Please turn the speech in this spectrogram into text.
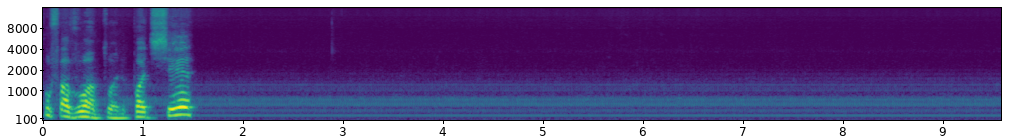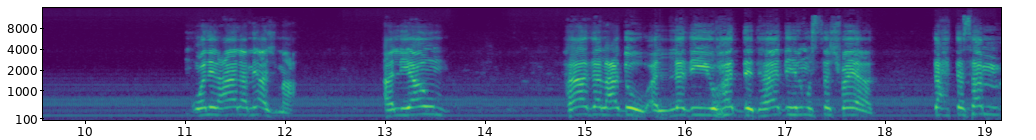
Por favor, Antônio, pode ser? وللعالم أجمع. اليوم هذا العدو الذي يهدد هذه المستشفيات تحت سمع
